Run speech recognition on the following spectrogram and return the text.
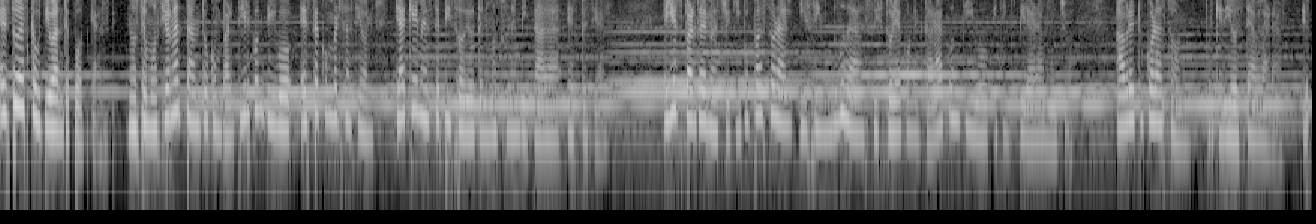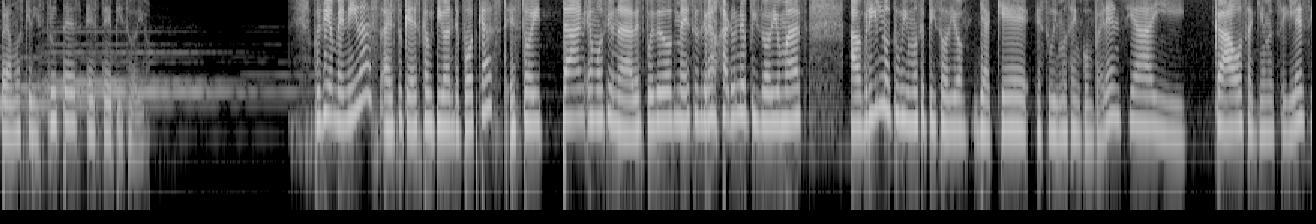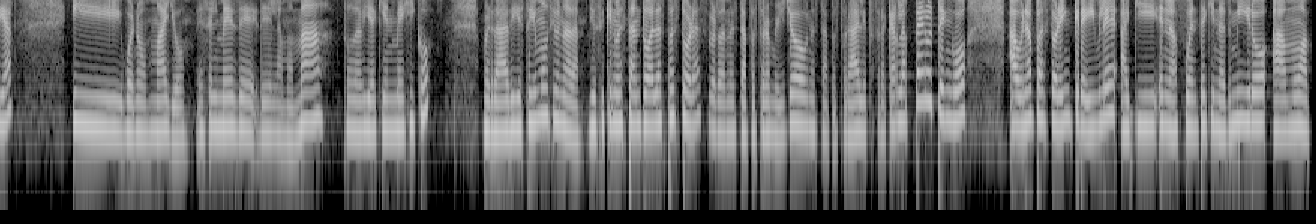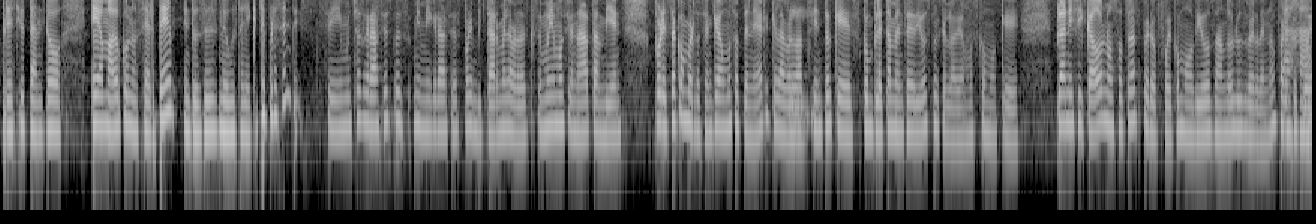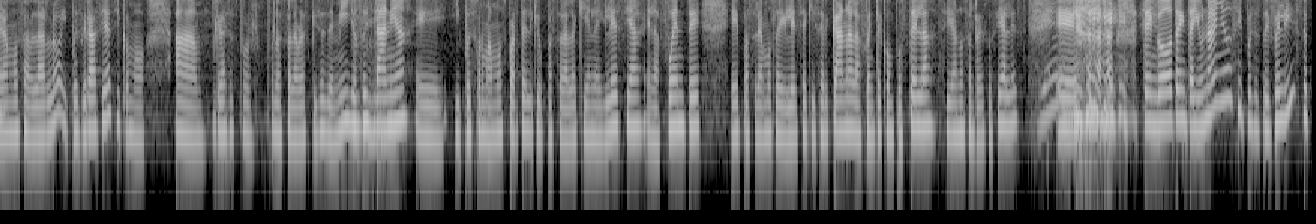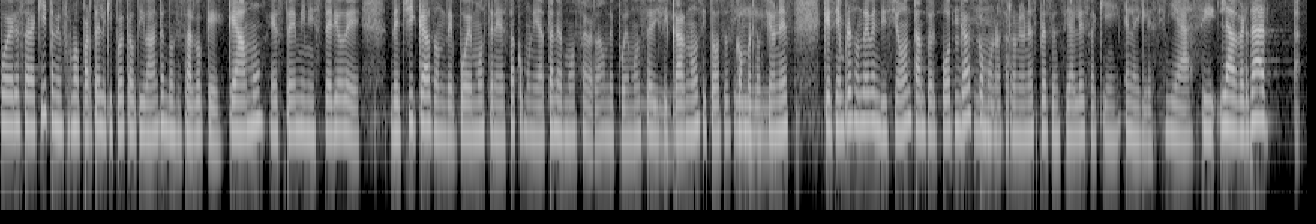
Esto es Cautivante Podcast. Nos emociona tanto compartir contigo esta conversación, ya que en este episodio tenemos una invitada especial. Ella es parte de nuestro equipo pastoral y sin duda su historia conectará contigo y te inspirará mucho. Abre tu corazón porque Dios te hablará. Esperamos que disfrutes este episodio. Pues bienvenidas a esto que es Cautivante Podcast. Estoy tan emocionada después de dos meses grabar un episodio más. Abril no tuvimos episodio ya que estuvimos en conferencia y caos aquí en nuestra iglesia. Y bueno, mayo es el mes de, la mamá, todavía aquí en México. ¿Verdad? Y estoy emocionada. Yo sé que no están todas las pastoras, ¿verdad? No está pastora Mary Jo, no está pastora Ale, pastora Carla, pero tengo a una pastora increíble aquí en La Fuente, quien admiro, amo, aprecio tanto, he amado conocerte, entonces me gustaría que te presentes. Sí, muchas gracias, pues Mimi, gracias por invitarme, la verdad es que estoy muy emocionada también por esta conversación que vamos a tener, que la verdad siento que es completamente de Dios, porque lo habíamos como que planificado nosotras, pero fue como Dios dando luz verde, ¿no? Para que pudiéramos hablarlo y pues gracias y como ah, gracias por, por, las palabras que dices de mí. Yo soy Tania eh, y pues formamos parte del equipo pastoral aquí en la iglesia, en La Fuente. Eh, pastoreamos la iglesia aquí cercana, La Fuente Compostela. Síganos en redes sociales. Eh, tengo 31 años y pues estoy feliz de poder estar aquí. También formo parte del equipo de Cautivante, entonces algo que, que amo, este ministerio de, de, chicas donde podemos tener esta comunidad tan hermosa, ¿verdad? Donde podemos edificarnos y todas esas conversaciones que siempre son de bendición, tanto el podcast como nuestras reuniones presenciales aquí en la iglesia. Ya, sí, la verdad,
